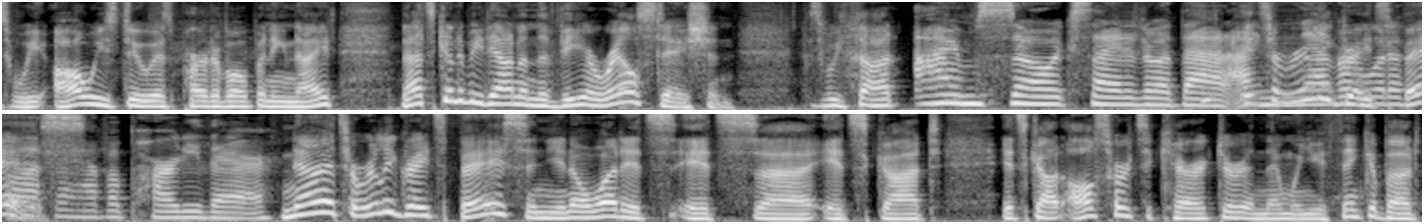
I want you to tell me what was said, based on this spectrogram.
as we always do as part of opening night. That's going to be down in the Via Rail Station because we thought, I'm so excited about that. It's I a really never great would have thought space. to have a party there. no, it's a really great space, and you know what? It's it's uh, it's got it's got all sorts of character. And then when you think about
